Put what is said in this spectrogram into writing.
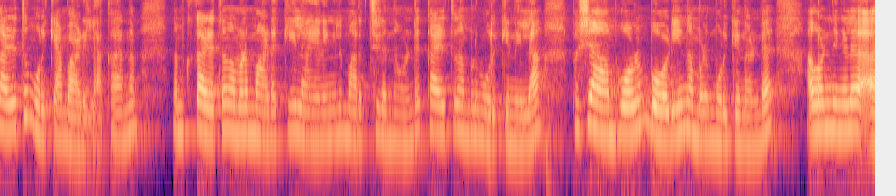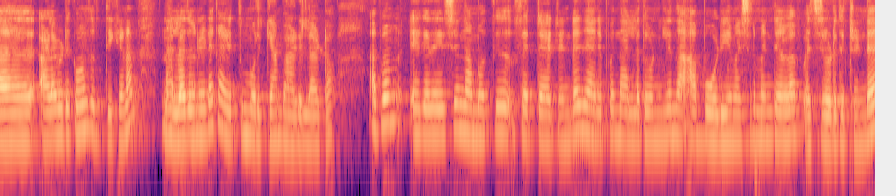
കഴുത്ത് മുറിക്കാൻ പാടില്ല. കാരണം നമുക്ക് കഴുത്ത് നമ്മൾ മടക്കി ലൈനിങ്ങിൽ മറിച്ചിടുന്നതുകൊണ്ട് കഴുത്ത് നമ്മൾ മുറിക്കുന്നില്ല. പക്ഷേ ആംബോളും ബോഡിയും നമ്മൾ മുറിക്കുന്നുണ്ട്. അതുകൊണ്ട് നിങ്ങൾ അളവെടുക്കുമ്പോൾ ശ്രദ്ധിക്കണം. നല്ല തുണിയുടെ കഴുത്ത് മുറിക്കാൻ പാടില്ല കേട്ടോ. അപ്പം ഏകദേശം നമുക്ക് സെറ്റായിട്ടുണ്ട് ഞാനിപ്പോൾ നല്ല തുണിയിൽ ആ ബോഡി മെഷർമെന്റുകൾ വെച്ച് കൊടുത്തിട്ടുണ്ട്.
